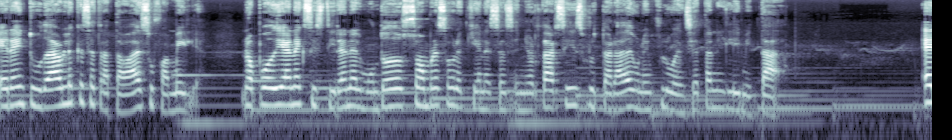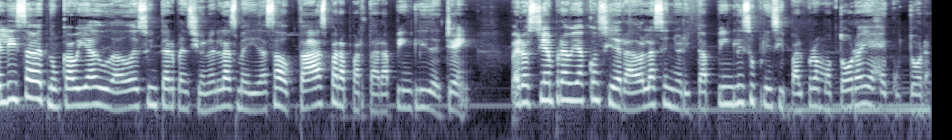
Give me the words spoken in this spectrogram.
Era indudable que se trataba de su familia. No podían existir en el mundo dos hombres sobre quienes el señor Darcy disfrutara de una influencia tan ilimitada. Elizabeth nunca había dudado de su intervención en las medidas adoptadas para apartar a Pingley de Jane, pero siempre había considerado a la señorita Pingley su principal promotora y ejecutora.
